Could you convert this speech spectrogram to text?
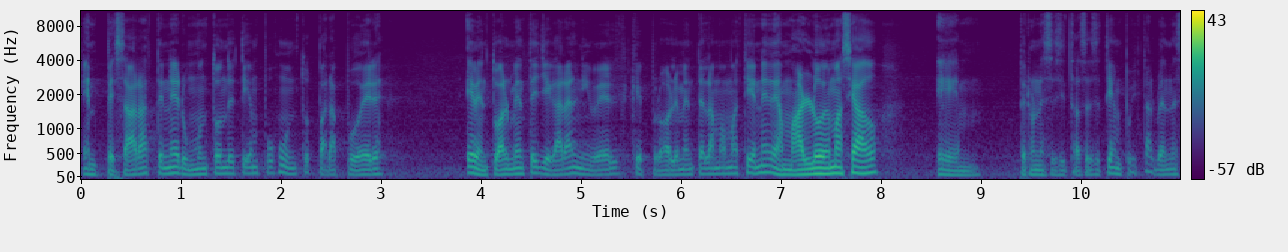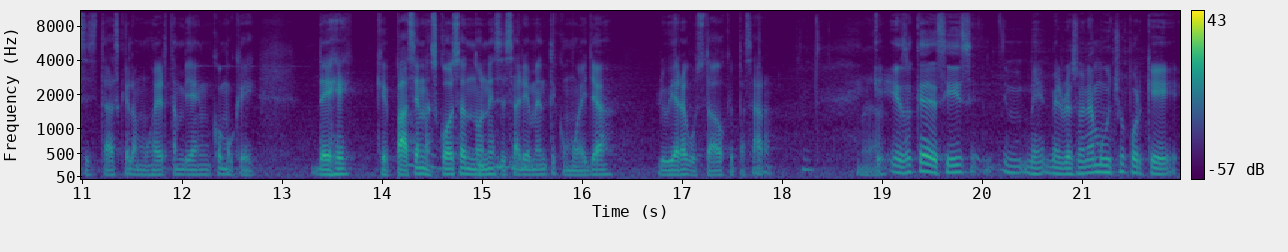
empezar a tener un montón de tiempo juntos para poder eventualmente llegar al nivel que probablemente la mamá tiene de amarlo demasiado, em, pero necesitas ese tiempo y tal vez necesitas que la mujer también como que deje que pasen las cosas no necesariamente como ella le hubiera gustado que pasaran. Eso que decís me, resuena mucho porque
